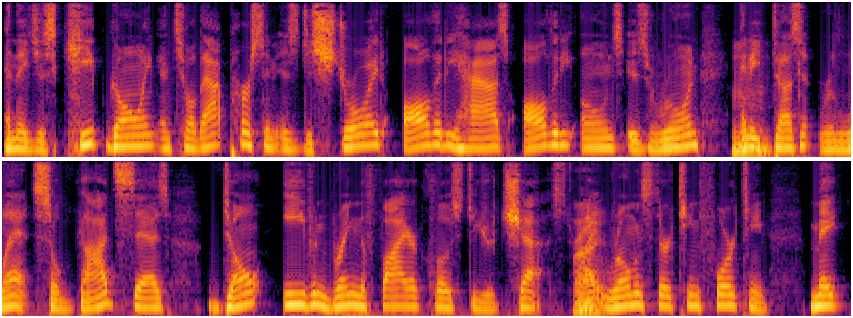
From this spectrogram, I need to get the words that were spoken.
and they just keep going until that person is destroyed. All that he has, all that he owns is ruined, and he hmm. doesn't relent. So God says, don't even bring the fire close to your chest. Right? Right. Romans 13, 14. Make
